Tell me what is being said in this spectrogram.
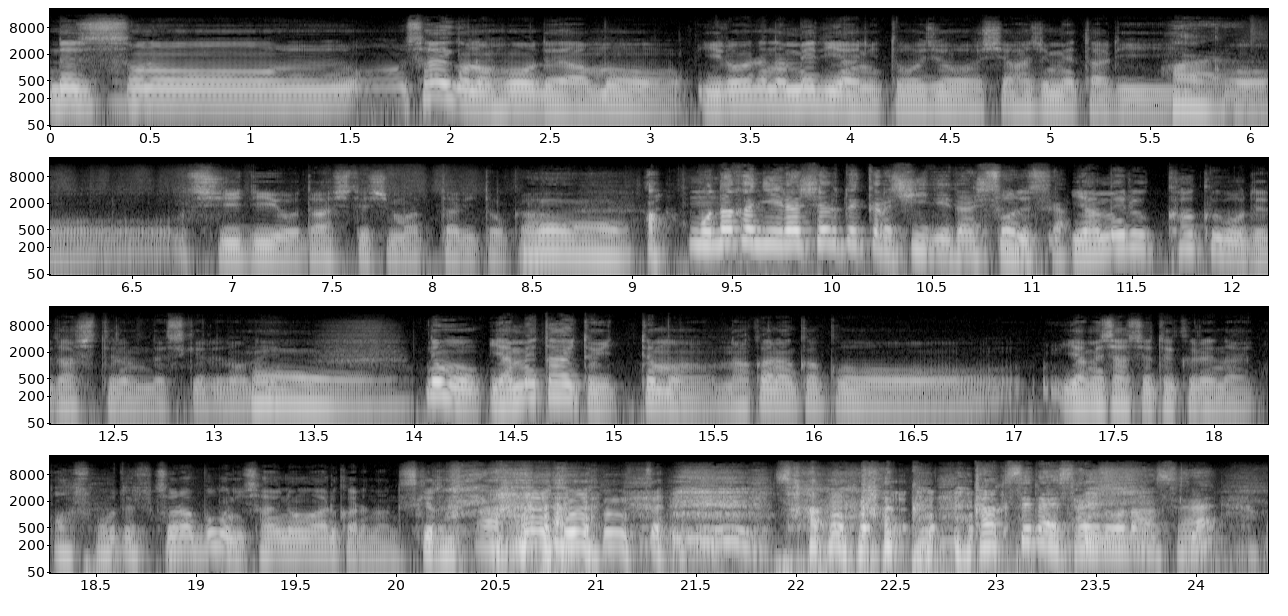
でその最後の方ではもういろいろなメディアに登場し始めたり、はい、こう CD を出してしまったりとか。あもう中にいらっしゃる時から CD 出してそうです。やめる覚悟で出してるんですけれどねでもやめたいと言ってもなかなかこうやめさせてくれない。あそうですそれは僕に才能があるからなんですけどね。隠せない才能なんですね。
